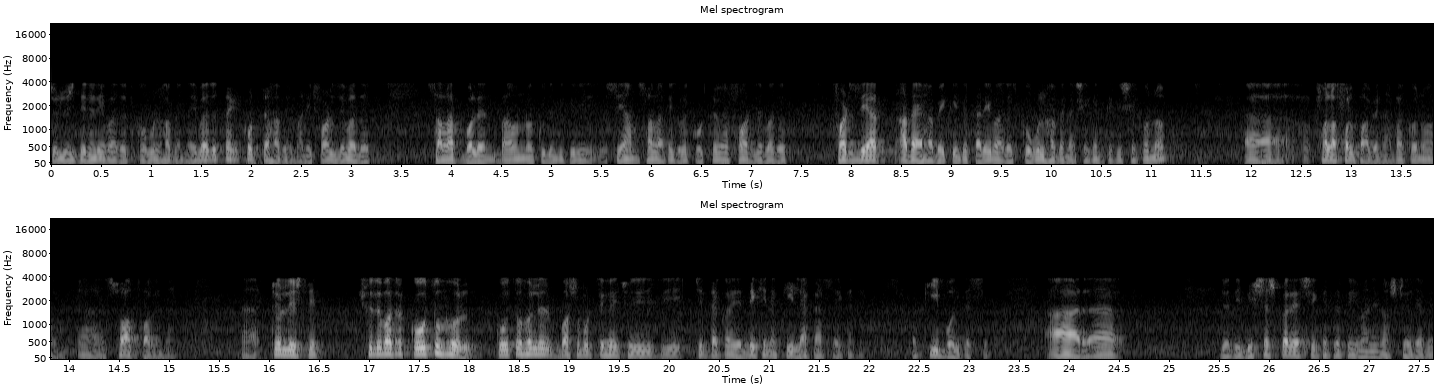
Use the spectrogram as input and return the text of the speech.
চল্লিশ দিনের ইবাদত কবুল হবে না। ইবাদত তাকে করতে হবে মানে ফরজ ইবাদত সালাত বলেন, বা অন্য কিছু কোনো সিয়াম, সালাত এগুলো করতে হবে, ফরজ ইবাদত ফরজিয়াত আদায় হবে, কিন্তু তার ইবাদত কবুল হবে না, সেখান থেকে সে কোনো ফলাফল পাবে না বা কোনো সব পাবে না। চল্লিশ দিন। শুধুমাত্র কৌতূহল, কৌতূহলের বশবর্তী হয়ে যদি চিন্তা করে দেখি না কী লেখা আছে এখানে কী বলতেছে। আর যদি বিশ্বাস করে সেক্ষেত্রে তো ইমানই নষ্ট হয়ে যাবে।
